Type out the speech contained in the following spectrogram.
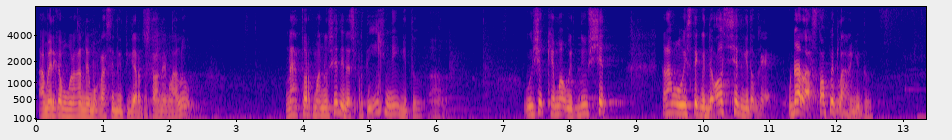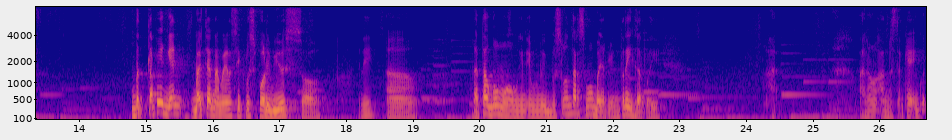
Amerika menggunakan demokrasi di 300 tahun yang lalu, network manusia tidak seperti ini gitu. Uh, we should came up with new shit. Kenapa we stick with the old shit gitu kayak udahlah stop it lah gitu. But, tapi again baca namanya siklus Polybius so ini uh, nggak tahu gue mau ngomongin omnibus law ntar semua banyak yang trigger lagi. I don't understand kayak gue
